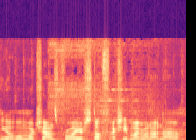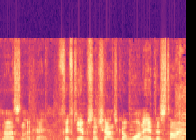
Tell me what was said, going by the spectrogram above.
you got one more chance for all your stuff. Actually, it might run out now. No, it's not. Okay. 58% chance. You got one hit this time.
